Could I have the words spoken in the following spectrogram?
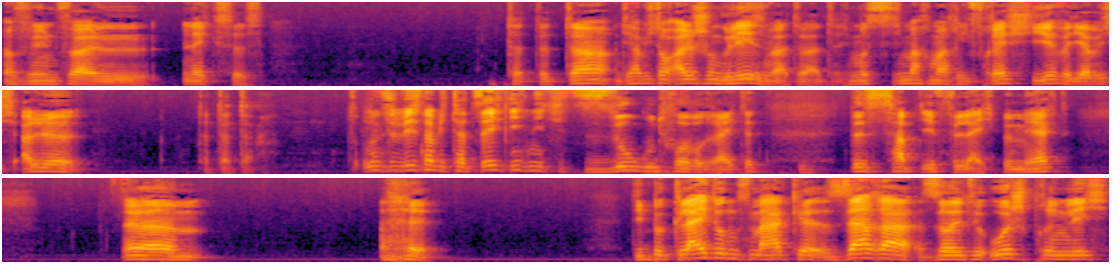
auf jeden Fall Nexus. Da, da, da. Die habe ich doch alle schon gelesen. Warte, warte. Ich muss, ich mach mal Refresh hier, weil die habe ich alle. Da, da, da. Und zu wissen habe ich tatsächlich nicht so gut vorbereitet. Das habt ihr vielleicht bemerkt. Ähm. Die Bekleidungsmarke Sarah sollte ursprünglich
